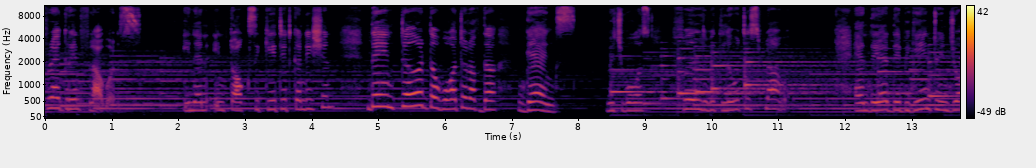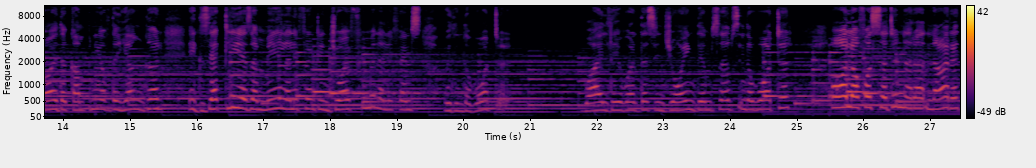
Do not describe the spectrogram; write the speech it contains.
fragrant flowers. In an intoxicated condition, they entered the water of the Ganges, which was filled with lotus flower. And there they began to enjoy the company of the young girl exactly as a male elephant enjoys female elephants within the water. While they were thus enjoying themselves in the water, all of a sudden Narad,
